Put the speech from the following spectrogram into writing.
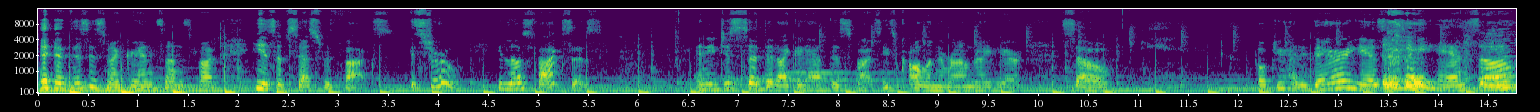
this is my grandson's fox. He is obsessed with fox. It's true. He loves foxes. And he just said that I could have this fox. He's crawling around right here. So, poke your head. There he is. Isn't he handsome?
